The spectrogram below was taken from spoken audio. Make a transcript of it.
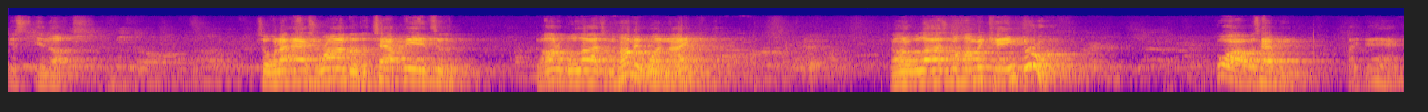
is in us. So when I asked Rhonda to tap into the, the Honorable Elijah Muhammad one night, the Honorable Elijah Muhammad came through. Boy, I was happy. Like, damn.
